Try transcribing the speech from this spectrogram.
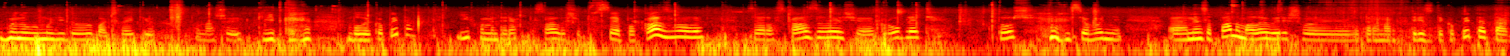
В минулому відео ви бачили, які у нашої квітки були копита. І в коментарях писали, щоб все показували, все розказували, що як роблять. Тож сьогодні е, не за планом, але вирішили ветеринар підрізати копита. Так,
